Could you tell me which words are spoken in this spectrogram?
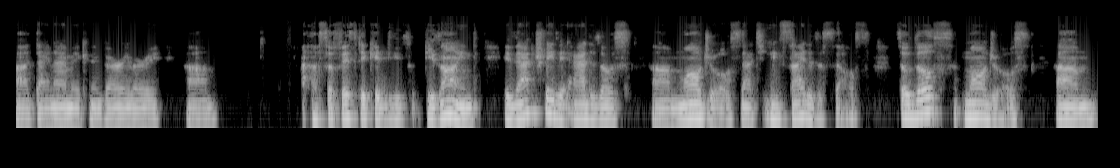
uh, dynamic and very, very um, sophisticated designed is actually they add those uh, modules that inside the cells. So those modules um,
